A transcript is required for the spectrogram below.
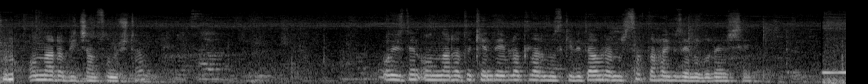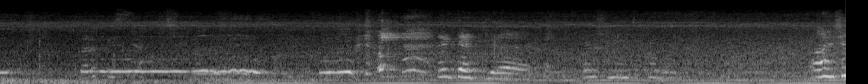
Şunu, onlar da bir can sonuçta. O yüzden onlara da kendi evlatlarımız gibi davranırsak daha güzel olur her şey. Ne tatlı. Ay şu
